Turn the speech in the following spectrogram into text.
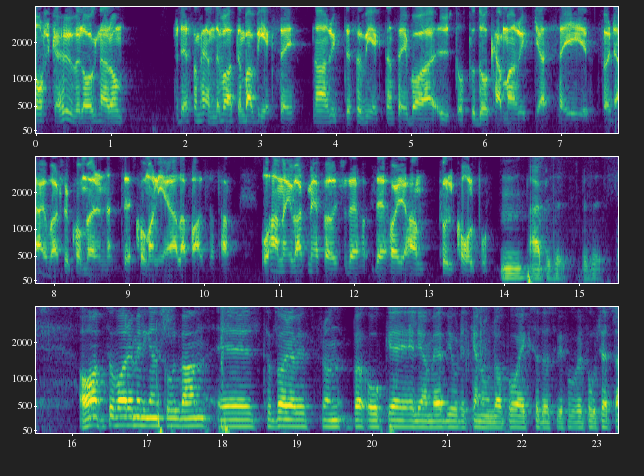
norska huvudlag, när de... För det som hände var att den bara vek sig. När han ryckte så vek den sig bara utåt och då kan man rycka sig fördärvad så kommer den att komma ner i alla fall. Så han, och han har ju varit med förr så det, det har ju han full koll på. Mm, nej, precis, precis. Ja, så var det med Ligan Skuld vann. Eh, så börjar vi från... Och eh, Elian Webb gjorde ett kanonlopp på Exodus. Vi får väl fortsätta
